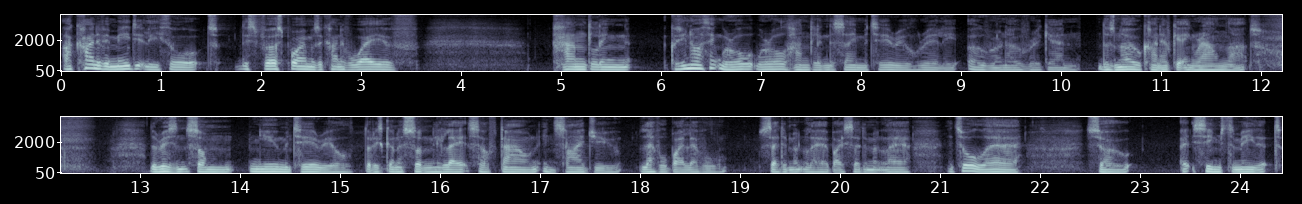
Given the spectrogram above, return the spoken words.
I kind of immediately thought this first poem was a kind of way of handling because you know I think we're all we're all handling the same material really over and over again. There's no kind of getting around that there isn't some new material that is going to suddenly lay itself down inside you, level by level, sediment layer by sediment layer. It's all there. So it seems to me that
